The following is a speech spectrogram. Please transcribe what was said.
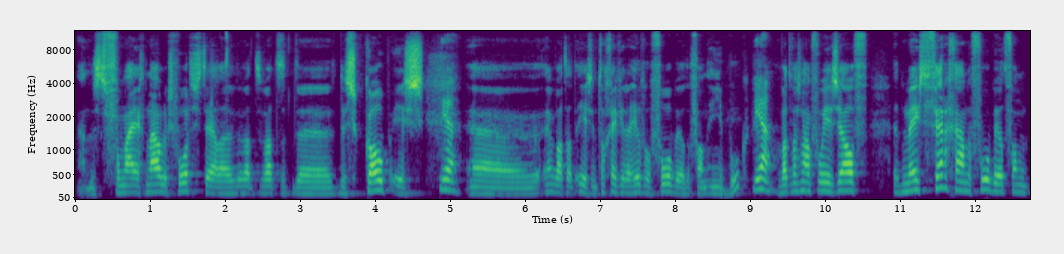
Nou, dat is voor mij echt nauwelijks voor te stellen wat, wat de, de scope is ja. uh, en wat dat is. En toch geef je daar heel veel voorbeelden van in je boek. Ja. Wat was nou voor jezelf het meest vergaande voorbeeld van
